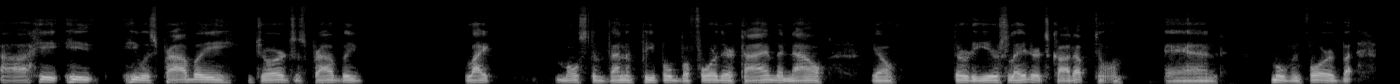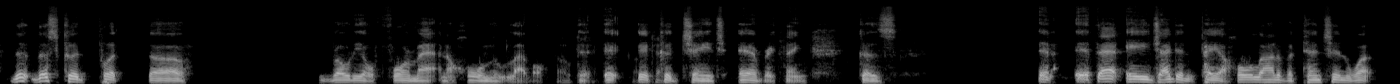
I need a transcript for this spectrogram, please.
uh, he, he, he was probably, George was probably like most inventive people before their time. And now, you know, 30 years later, it's caught up to him and moving forward. But th- this could put the rodeo format in a whole new level. Okay. It, it, it could change everything because at, at that age, I didn't pay a whole lot of attention what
